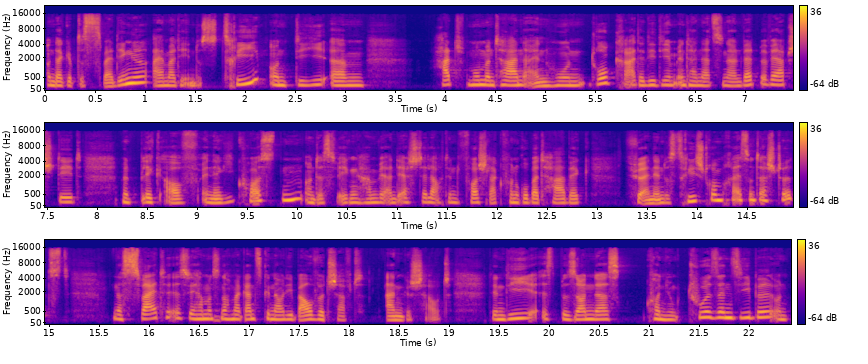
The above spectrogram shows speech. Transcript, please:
Und da gibt es zwei Dinge. Einmal die Industrie und die ähm, hat momentan einen hohen Druck, gerade die, die im internationalen Wettbewerb steht, mit Blick auf Energiekosten. Und deswegen haben wir an der Stelle auch den Vorschlag von Robert Habeck für einen Industriestrompreis unterstützt. Und das Zweite ist, wir haben uns nochmal ganz genau die Bauwirtschaft angeschaut. Denn die ist besonders konjunktursensibel und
